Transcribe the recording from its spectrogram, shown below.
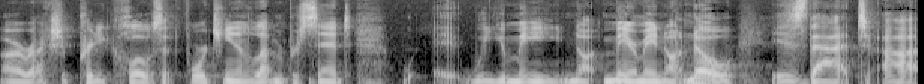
are actually pretty close at 14 and 11 percent. What you may not may or may not know is that uh,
